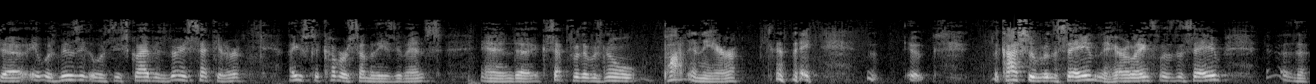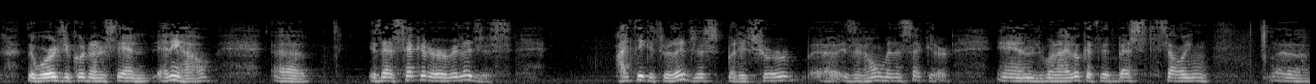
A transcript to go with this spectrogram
uh, it was music that was described as very secular. I used to cover some of these events, and uh, except for there was no pot in the air, they, it, the costumes were the same, the hair length was the same, the, the words you couldn't understand anyhow. Uh, is that secular or religious? I think it's religious, but it sure uh, is at home in the secular. And when I look at the best-selling uh,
